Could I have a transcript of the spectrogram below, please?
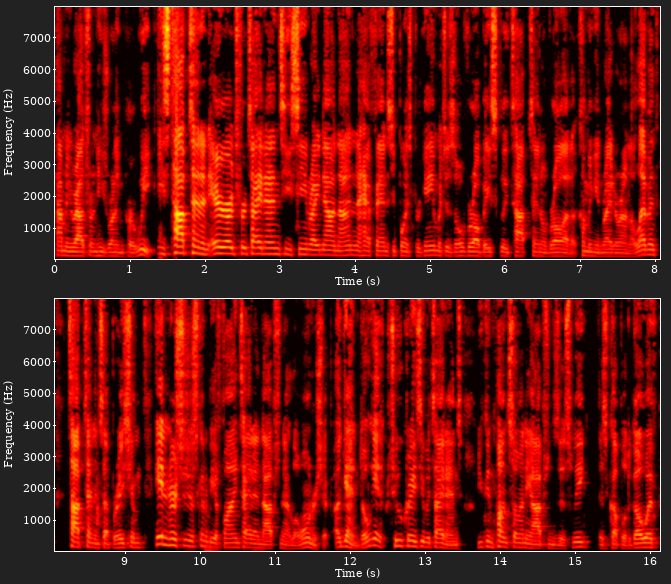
how many routes run he's running per week. He's top 10 in air yards for tight ends. He's seen right now nine and a half fantasy points per game, which is overall basically top 10 overall, at, coming in right around 11th, top 10 in separation. Hayden Hurst is just going to be a fine tight end option at low ownership. Again, don't get too crazy with tight ends. You can punt so many options this week. There's a couple to go with.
